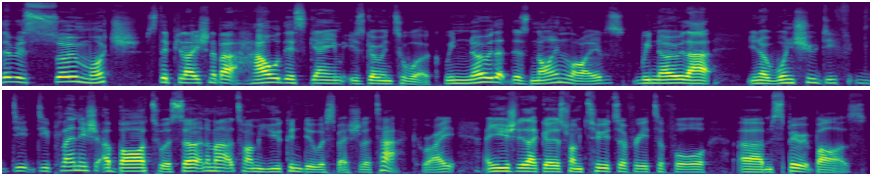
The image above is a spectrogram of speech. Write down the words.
there is so much stipulation about how this game is going to work. We know that there's nine lives. We know that, you know, once you de de deplenish a bar to a certain amount of time, you can do a special attack, right? And usually that goes from two to three to four um, spirit bars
